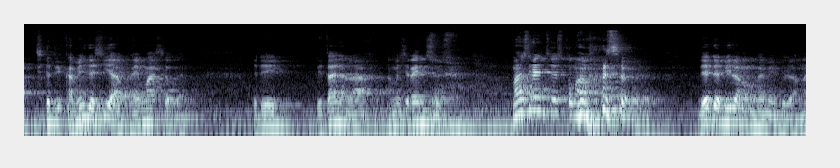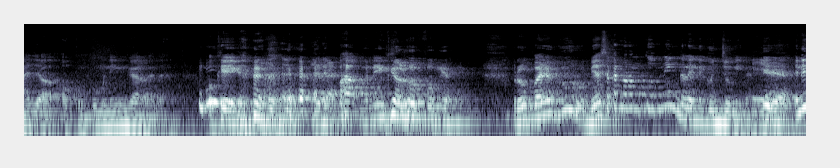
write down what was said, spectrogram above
Jadi kami udah siap, kami masuk kan. Jadi ditanya lah, namanya si Rensus. Mas Rensus, kok nggak masuk? Dia udah bilang sama kami, bilang aja, opungku meninggal kata. Oke kan. Jadi Pak meninggal opung ya. Rupanya guru. Biasa kan orang tua meninggal yang dikunjungi kan. Iya. Ini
